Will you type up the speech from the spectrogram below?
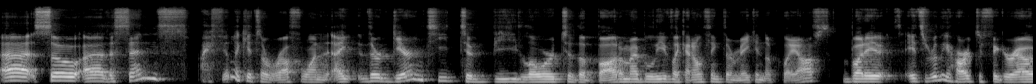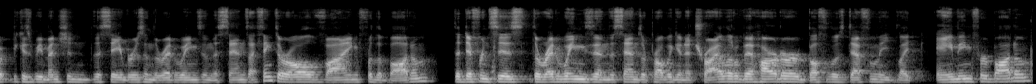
Uh, so uh, the Sens, I feel like it's a rough one. I they're guaranteed to be lower to the bottom, I believe. Like I don't think they're making the playoffs, but it it's really hard to figure out because we mentioned the Sabres and the Red Wings and the Sens. I think they're all vying for the bottom. The difference is the Red Wings and the Sens are probably going to try a little bit harder. Buffalo's definitely like aiming for bottom.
